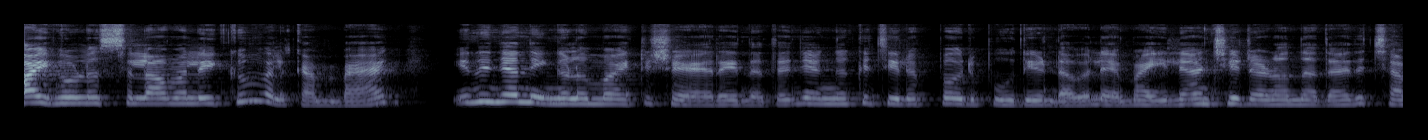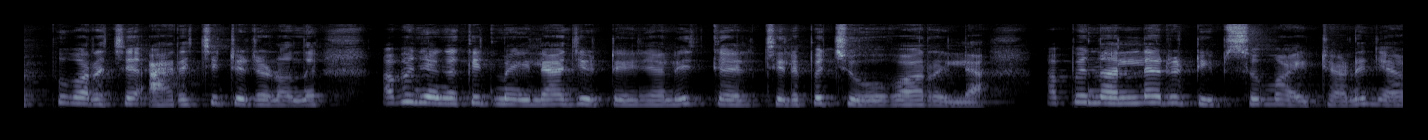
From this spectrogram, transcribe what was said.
ഹായ് ഹോൾ അസ്സാം വലൈക്കും വെൽക്കം ബാക്ക് ഇന്ന് ഞാൻ നിങ്ങളുമായിട്ട് ഷെയർ ചെയ്യുന്നത് ഞങ്ങൾക്ക് ചിലപ്പോൾ ഒരു പൂതി ഉണ്ടാവും അല്ലേ? മൈലാഞ്ചി ഇടണമെന്ന് അതായത് ചപ്പ് പറിച്ച് അരച്ചിട്ടിടണമെന്ന്. അപ്പോൾ ഞങ്ങൾക്ക് മൈലാഞ്ചി ഇട്ട് കഴിഞ്ഞാൽ ചിലപ്പോൾ ചുവാറില്ല അപ്പോൾ നല്ലൊരു ടിപ്സുമായിട്ടാണ് ഞാൻ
